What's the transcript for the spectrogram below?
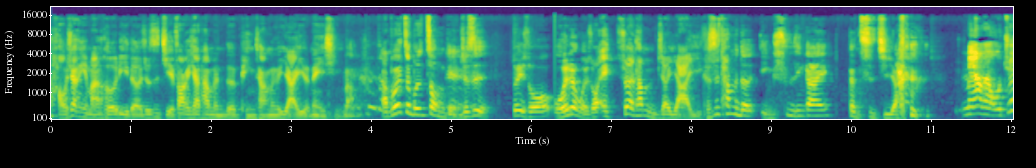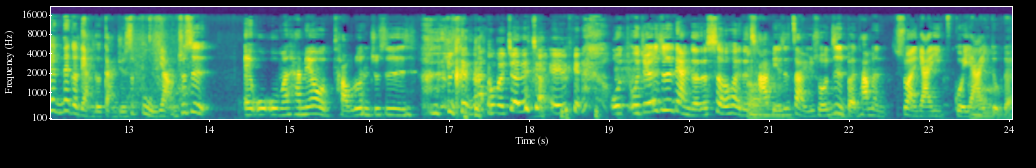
好像也蛮合理的，就是解放一下他们的平常那个压抑的内心吧。嗯、啊，不过这不是重点，嗯、就是所以说我会认为说，哎、欸，虽然他们比较压抑，可是他们的影视应该更刺激啊。没有没有，我觉得那个两个感觉是不一样，就是。哎、欸，我我们还没有讨论，就是 我们居然在讲 A 片。我我觉得就是两个的社会的差别是在于说，日本他们虽然压抑归压抑，对不对？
